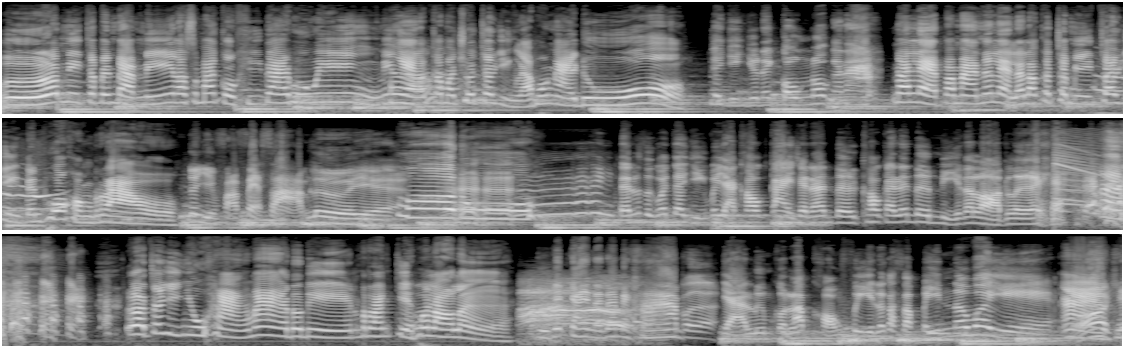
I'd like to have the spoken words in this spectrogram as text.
เออนี่จะเป็นแบบนี้เราสามารถกดคลิกได้เพื่อวิ่ง นี่ไงแล้วก็มาช่วยเจ้าหญิงแล้วพวกนายดูเจ้าหญิงอยู่ในกรงนกอะนะ นั่นแหละประมาณนั่นแหละแล้วเราก็จะมีเจ้าหญิงเป็นพวกของเรา เจ้าหญิงฝาแฝดสามเลยอะเออดู แต่รู้สึกว่าเจ้าหญิงไม่อยากเข้าใกล้ฉะนั้นเดินเข้าใกล้แล้วเดินหนีตลอดเลย เออเจ้าหญิงอยู่ห่างมากอะดูดิรังเกียจพวกเราเลยอยู่ใกล้ๆหน่อยได้ไหมครับเอออย่าลืมกดรับของฟรีแล้วก็สปินนะเว้ยอะโอเค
